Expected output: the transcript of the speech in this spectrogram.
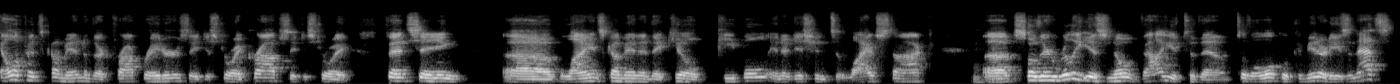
elephants come in and they're crop raiders. They destroy crops. They destroy fencing. Uh, lions come in and they kill people in addition to livestock. Mm-hmm. Uh, so there really is no value to them to the local communities, and that's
